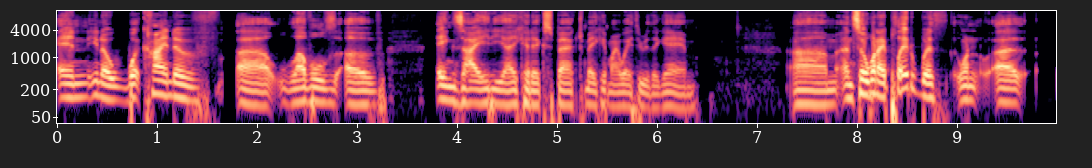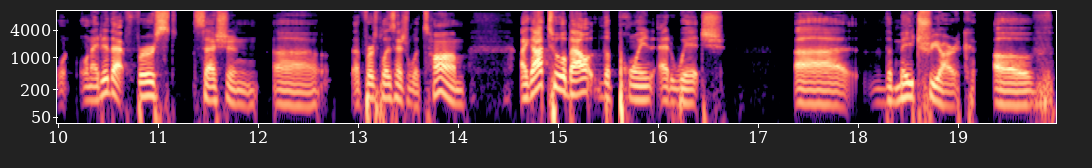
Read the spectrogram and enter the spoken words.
and you know what kind of uh levels of anxiety I could expect making my way through the game. Um, and so when I played with when uh, when- when I did that first session, uh, that first play session with Tom, I got to about the point at which uh, the matriarch of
